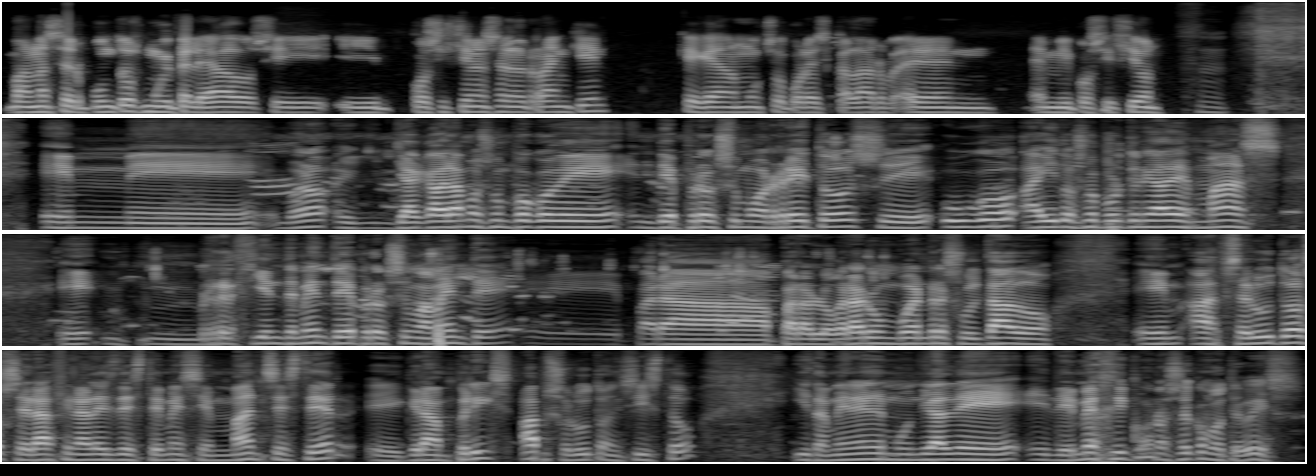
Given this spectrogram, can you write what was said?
van a ser puntos muy peleados y posiciones en el ranking que quedan mucho por escalar en, mi posición. Em, eh, bueno, ya que hablamos un poco de, próximos retos, eh, Hugo, hay dos oportunidades más eh, recientemente, próximamente, para, para, lograr un buen resultado absoluto. Será a finales de este mes en Manchester, Grand Prix absoluto, insisto, y también en el Mundial de, México. No sé cómo te ves.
